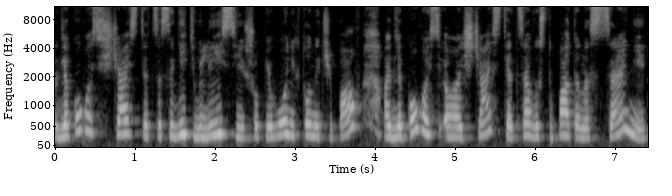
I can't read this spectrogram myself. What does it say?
Для когось щастя це сидіть в лісі, щоб його ніхто не чіпав. А для когось е, щастя це виступати на сцені,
